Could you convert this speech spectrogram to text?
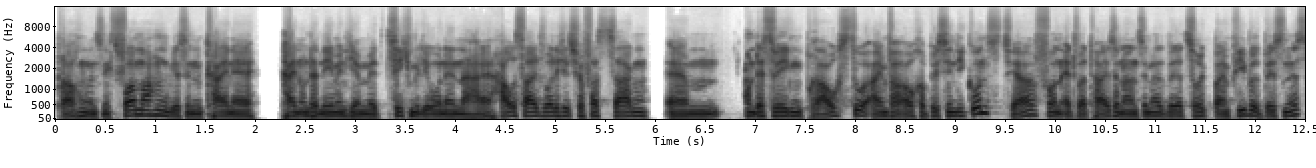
Brauchen wir uns nichts vormachen. Wir sind keine, kein Unternehmen hier mit zig Millionen Haushalt, wollte ich jetzt schon fast sagen. Ähm, und deswegen brauchst du einfach auch ein bisschen die Gunst, ja, von Advertisern. Und dann sind wir wieder zurück beim People Business.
